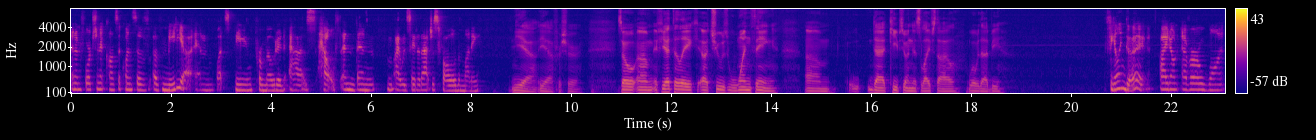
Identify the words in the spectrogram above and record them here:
an unfortunate consequence of, of media and what's being promoted as health. And then i would say to that just follow the money. Yeah yeah for sure. So um, if you had to like uh, choose one thing um, that keeps you in this lifestyle, what would that be? Feeling good. I don't ever want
